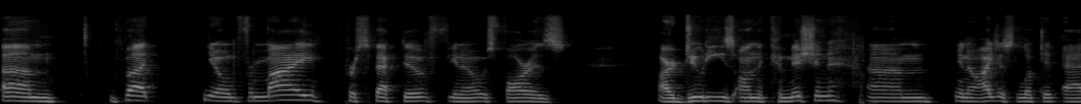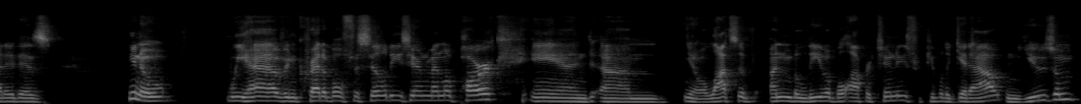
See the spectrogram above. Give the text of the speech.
Um, but you know, from my perspective, you know, as far as our duties on the commission, um, you know, I just look at, at it as, you know, we have incredible facilities here in Menlo Park and, um, you know, lots of unbelievable opportunities for people to get out and use them.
